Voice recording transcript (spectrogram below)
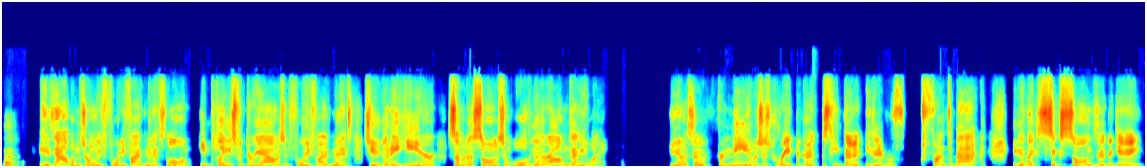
but his albums are only 45 minutes long. He plays for three hours and 45 minutes. So you're going to hear some of the songs from all the other albums anyway. You know, so for me, it was just great because he did it, he did it front to back. He did like six songs in the beginning,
